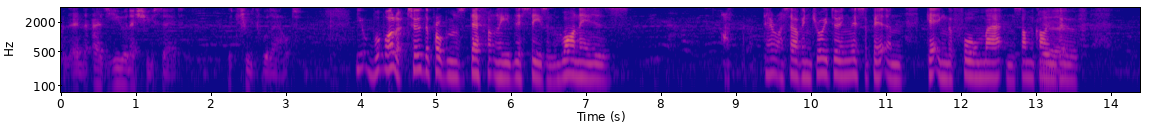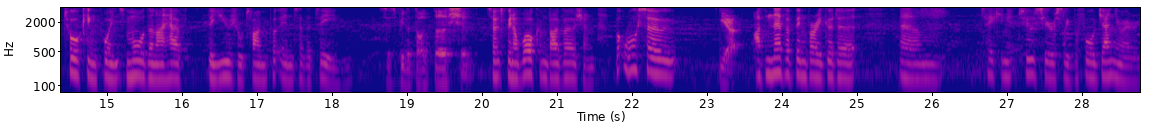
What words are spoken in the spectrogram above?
And then, as you and Eshu said, the truth will out. You, well, look, two of the problems definitely this season. One is, I've, dare I say, I've enjoyed doing this a bit and getting the format and some kind Yeah. of talking points more than I have the usual time put into the team. So it's been a diversion. So it's been a welcome diversion. But also, Yeah. I've never been very good at um, taking it too seriously before January.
